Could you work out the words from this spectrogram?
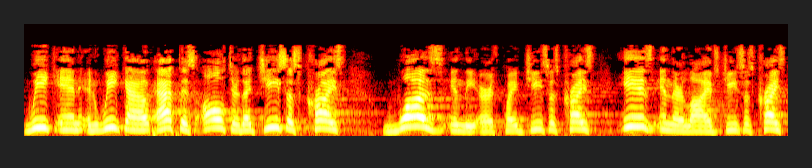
week in and week out at this altar that Jesus Christ was in the earthquake. Jesus Christ is in their lives. Jesus Christ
